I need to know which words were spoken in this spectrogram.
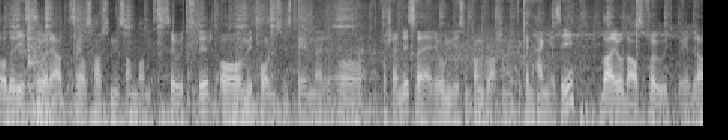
og det viser seg at siden vi har så mye sambandsutstyr og mye tårnsystemer og forskjellig, så er det jo mye som kamuflasjen ikke kan henges i. Da er det jo da å få utbedra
